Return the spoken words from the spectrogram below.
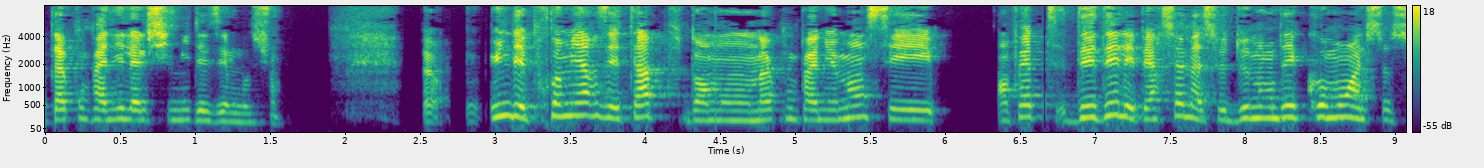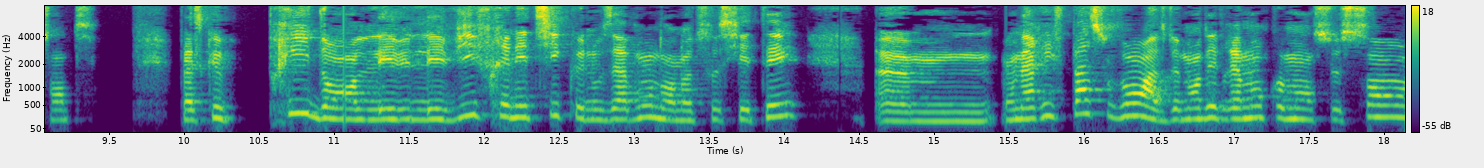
d'accompagner l'alchimie des émotions. Euh, une des premières étapes dans mon accompagnement, c'est en fait d'aider les personnes à se demander comment elles se sentent. Parce que pris dans les, vies frénétiques que nous avons dans notre société, euh, on n'arrive pas souvent à se demander vraiment comment on se sent,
